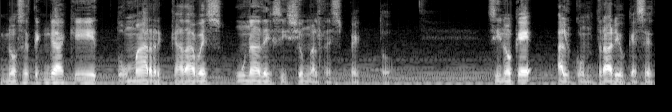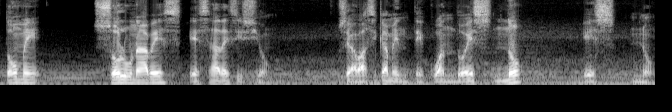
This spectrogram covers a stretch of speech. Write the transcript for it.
no se tenga que tomar cada vez una decisión al respecto, sino que al contrario, que se tome solo una vez esa decisión. O sea, básicamente, cuando es no, es no.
